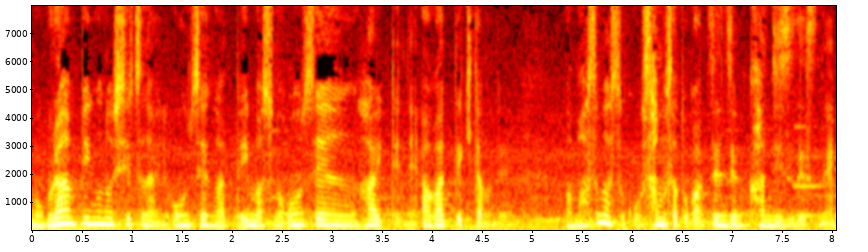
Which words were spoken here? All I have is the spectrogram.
もうグランピングの施設内に温泉があって今その温泉入ってね上がってきたので、まあ、ますますこう寒さとか全然感じずですね。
